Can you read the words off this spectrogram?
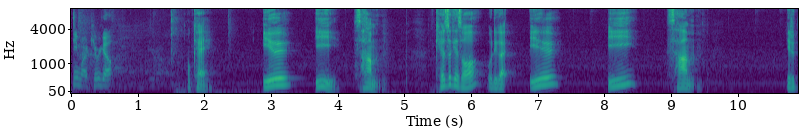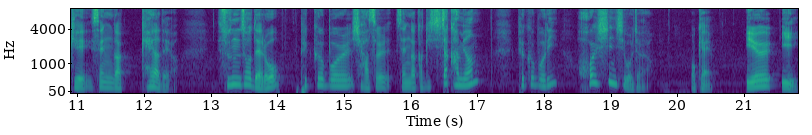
Team Mark, here we go. 오케이. 1, 2, 3. 계속해서 우리가 1, 2, 3 이렇게 생각해야 돼요. 순서대로 피크볼 샷을 생각하기 시작하면 피크볼이 훨씬 쉬워져요. 오케이. 1, 2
